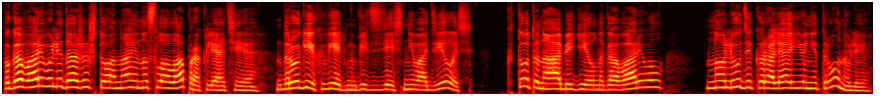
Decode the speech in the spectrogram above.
Поговаривали даже, что она и наслала проклятие. Других ведьм ведь здесь не водилось. Кто-то на Абигейл наговаривал, но люди короля ее не тронули,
